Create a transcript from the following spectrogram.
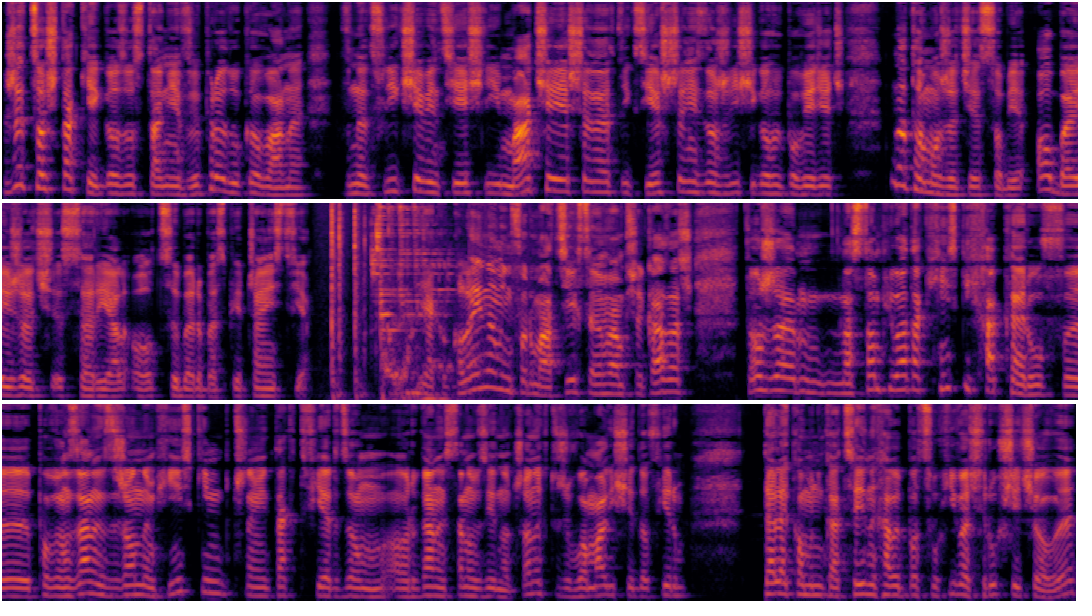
że coś takiego zostanie wyprodukowane w Netflixie, więc jeśli macie jeszcze Netflix, jeszcze nie zdążyliście go wypowiedzieć, no to możecie sobie obejrzeć serial o cyberbezpieczeństwie. Jako kolejną informację chcę Wam przekazać to, że nastąpił atak chińskich hakerów y, powiązanych z rządem chińskim, przynajmniej tak twierdzą organy Stanów Zjednoczonych, którzy włamali się do firm telekomunikacyjnych, aby podsłuchiwać ruch sieciowy.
